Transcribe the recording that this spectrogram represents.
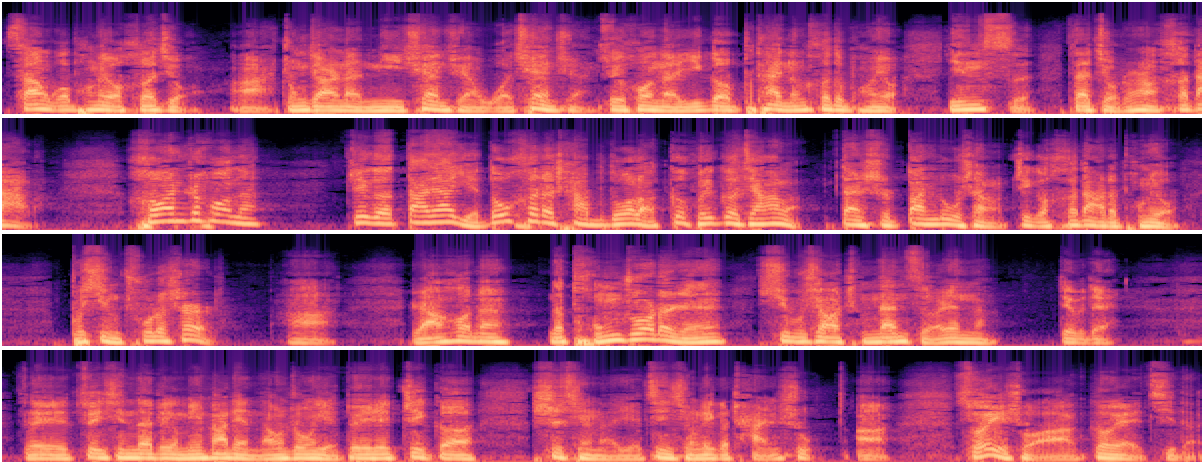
三五个朋友喝酒啊，中间呢你劝劝我劝劝，最后呢一个不太能喝的朋友因此在酒桌上喝大了。喝完之后呢，这个大家也都喝的差不多了，各回各家了。但是半路上这个喝大的朋友不幸出了事儿了啊。然后呢，那同桌的人需不需要承担责任呢？对不对？所以最新的这个民法典当中也对这个事情呢也进行了一个阐述啊。所以说啊，各位记得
